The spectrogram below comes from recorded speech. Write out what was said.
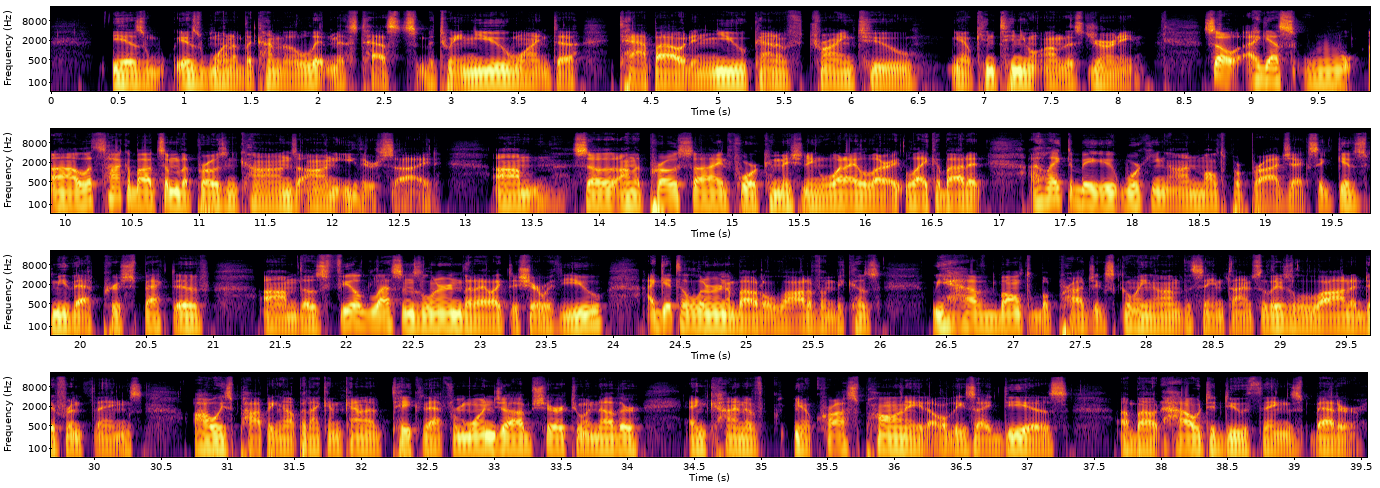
is is one of the kind of the litmus tests between you wanting to tap out and you kind of trying to you know continue on this journey. So I guess uh, let's talk about some of the pros and cons on either side. Um, so on the pro side for commissioning, what I like about it, I like to be working on multiple projects. It gives me that perspective, um, those field lessons learned that I like to share with you. I get to learn about a lot of them because we have multiple projects going on at the same time. So there's a lot of different things always popping up, and I can kind of take that from one job share to another and kind of you know cross pollinate all these ideas about how to do things better.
